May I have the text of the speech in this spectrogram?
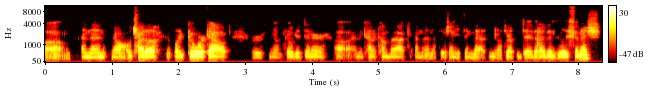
Um, and then, you know, I'll try to like go work out or, you know, go get dinner uh, and then kind of come back. And then if there's anything that, you know, throughout the day that I didn't really finish,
